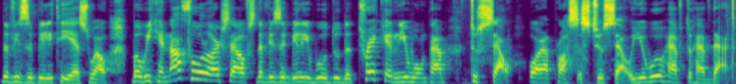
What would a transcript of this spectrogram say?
the visibility as well. But we cannot fool ourselves. The visibility really will do the trick and you won't have to sell or a process to sell. You will have to have that.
